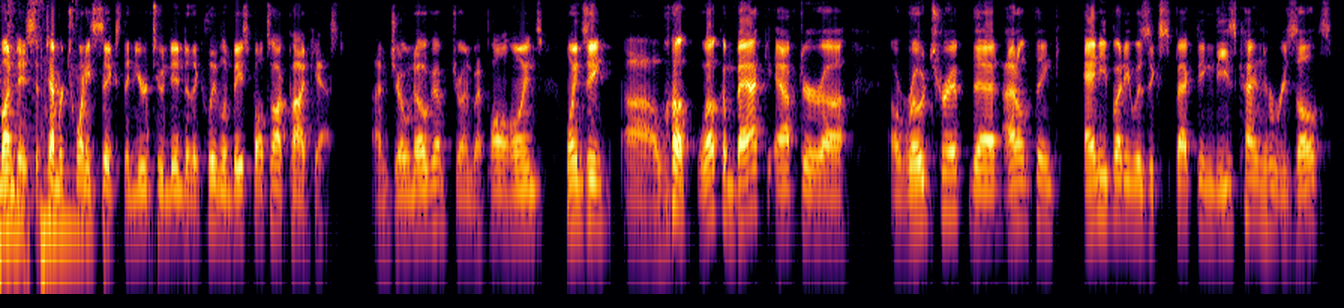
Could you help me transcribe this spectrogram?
Monday, September 26th, and you're tuned into the Cleveland Baseball Talk podcast. I'm Joe Noga, joined by Paul Hoynes. Hoynesy, uh, well, welcome back after uh, a road trip that I don't think anybody was expecting these kinds of results.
